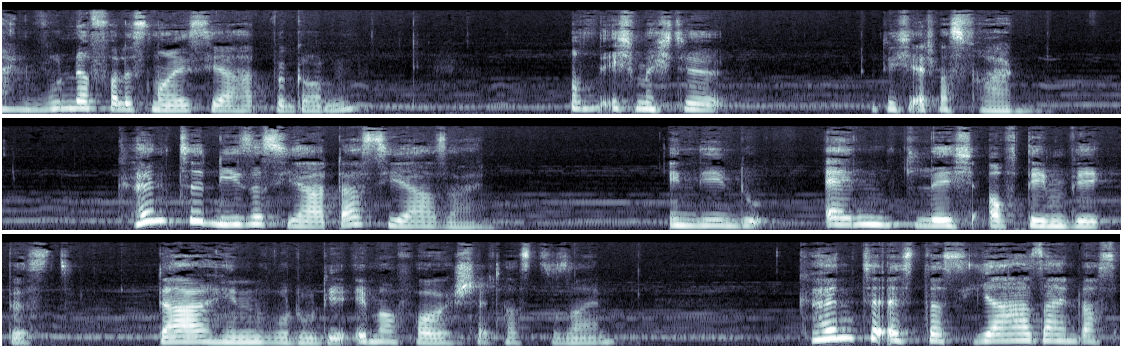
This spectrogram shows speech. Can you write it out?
Ein wundervolles neues Jahr hat begonnen und ich möchte dich etwas fragen. Könnte dieses Jahr das Jahr sein, in dem du endlich auf dem Weg bist, dahin, wo du dir immer vorgestellt hast zu sein? Könnte es das Jahr sein, was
